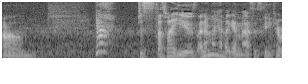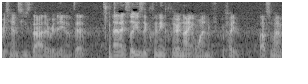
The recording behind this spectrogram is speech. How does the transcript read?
Um, yeah. Just, that's what I use. I don't really have, like, a massive skincare routine. I just use that every day and that's it. And I still use the Clean and Clear night one if I, after my,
